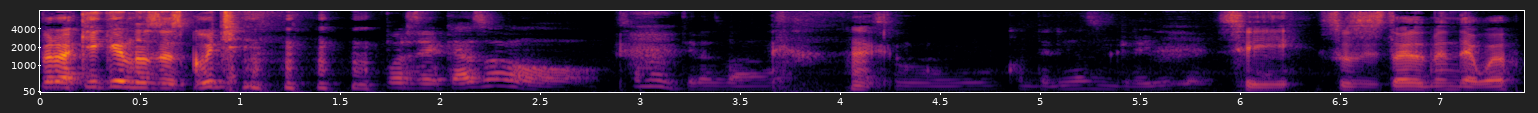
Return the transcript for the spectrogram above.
Pero aquí que nos escuchen. Por si acaso, son mentiras, va. Su contenido es increíble. Sí, sus historias vende a huevo.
